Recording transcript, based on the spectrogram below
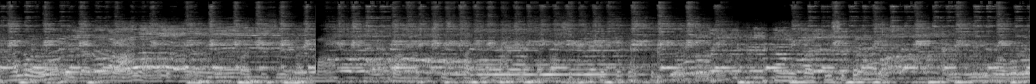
ভালো এই দাদারাই আমাদের ভালো পাচ্ছে যে আমার মা বাংলাদেশে থাকে মেয়ে পাখি সেটা গুরু মা বলে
